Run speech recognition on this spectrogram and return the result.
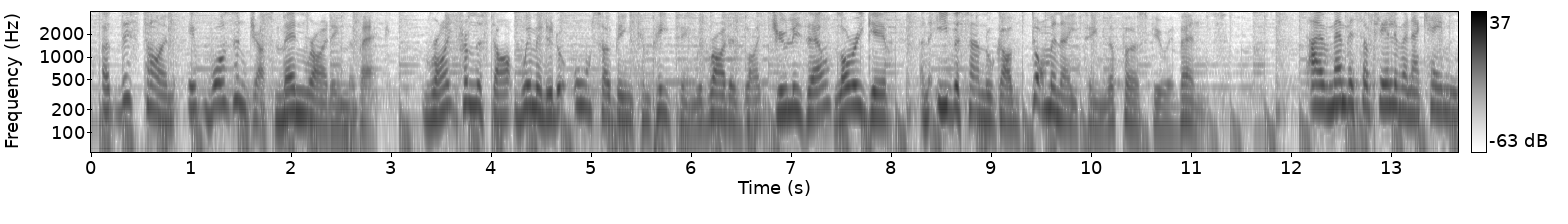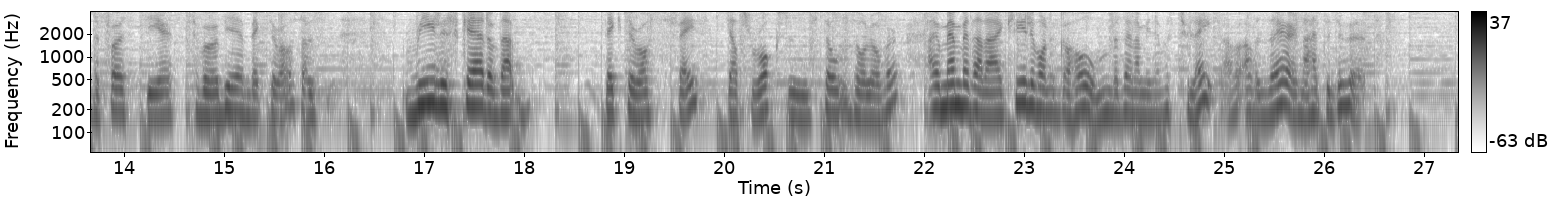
At this time, it wasn't just men riding the Bec. Right from the start, women had also been competing with riders like Julie Zell, Laurie Gibb, and Eva Sandahlgard dominating the first few events. I remember so clearly when I came the first year to Verbier and Bec des Rosses, I was really scared of that Bec des Rosses face, just rocks and stones all over. I remember that I clearly wanted to go home, but then I mean it was too late. I, I was there and I had to do it.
